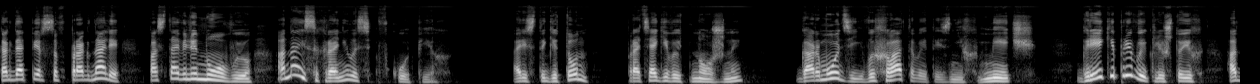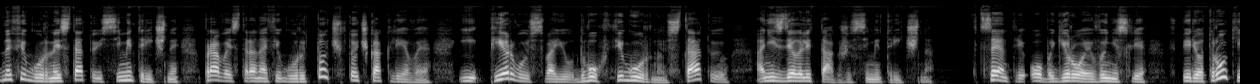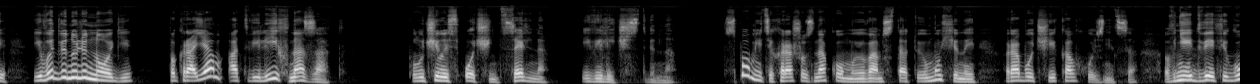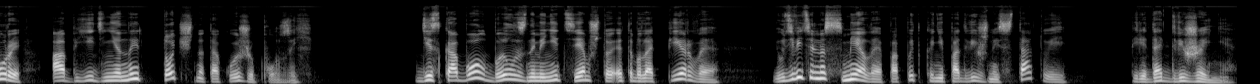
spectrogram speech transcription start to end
Когда персов прогнали, поставили новую, она и сохранилась в копиях. Аристагетон протягивает ножны, Гармодий выхватывает из них меч. Греки привыкли, что их однофигурные статуи симметричны, правая сторона фигуры точь-в-точь, точь, как левая, и первую свою двухфигурную статую они сделали также симметрично. В центре оба героя вынесли вперед руки и выдвинули ноги, по краям отвели их назад. Получилось очень цельно и величественно. Вспомните хорошо знакомую вам статую Мухиной «Рабочая и колхозница». В ней две фигуры объединены точно такой же позой. Дискобол был знаменит тем, что это была первая и удивительно смелая попытка неподвижной статуи передать движение.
